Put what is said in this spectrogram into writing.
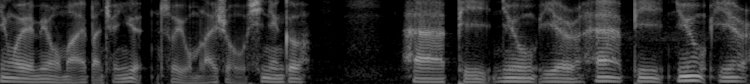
因为没有买版权音乐，所以我们来一首新年歌。Happy New Year, Happy New Year,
